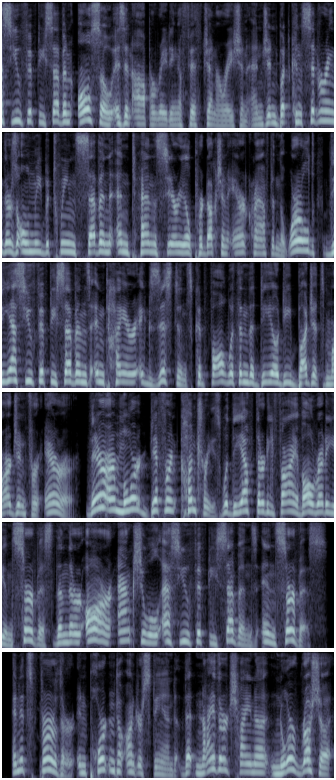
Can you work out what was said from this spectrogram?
Su 57 also isn't operating a fifth generation engine, but considering there's only between 7 and 10 serial production aircraft in the world, the Su 57's entire existence could fall within the DoD budget's margin for error. There are more different countries with the F 35 already in service than there are actual Su 57s in service. And it's further important to understand that neither China nor Russia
